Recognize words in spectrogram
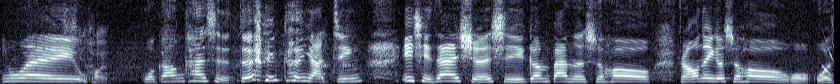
因为好友我刚开始 对跟雅晶一起在学习跟班的时候，然后那个时候我我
